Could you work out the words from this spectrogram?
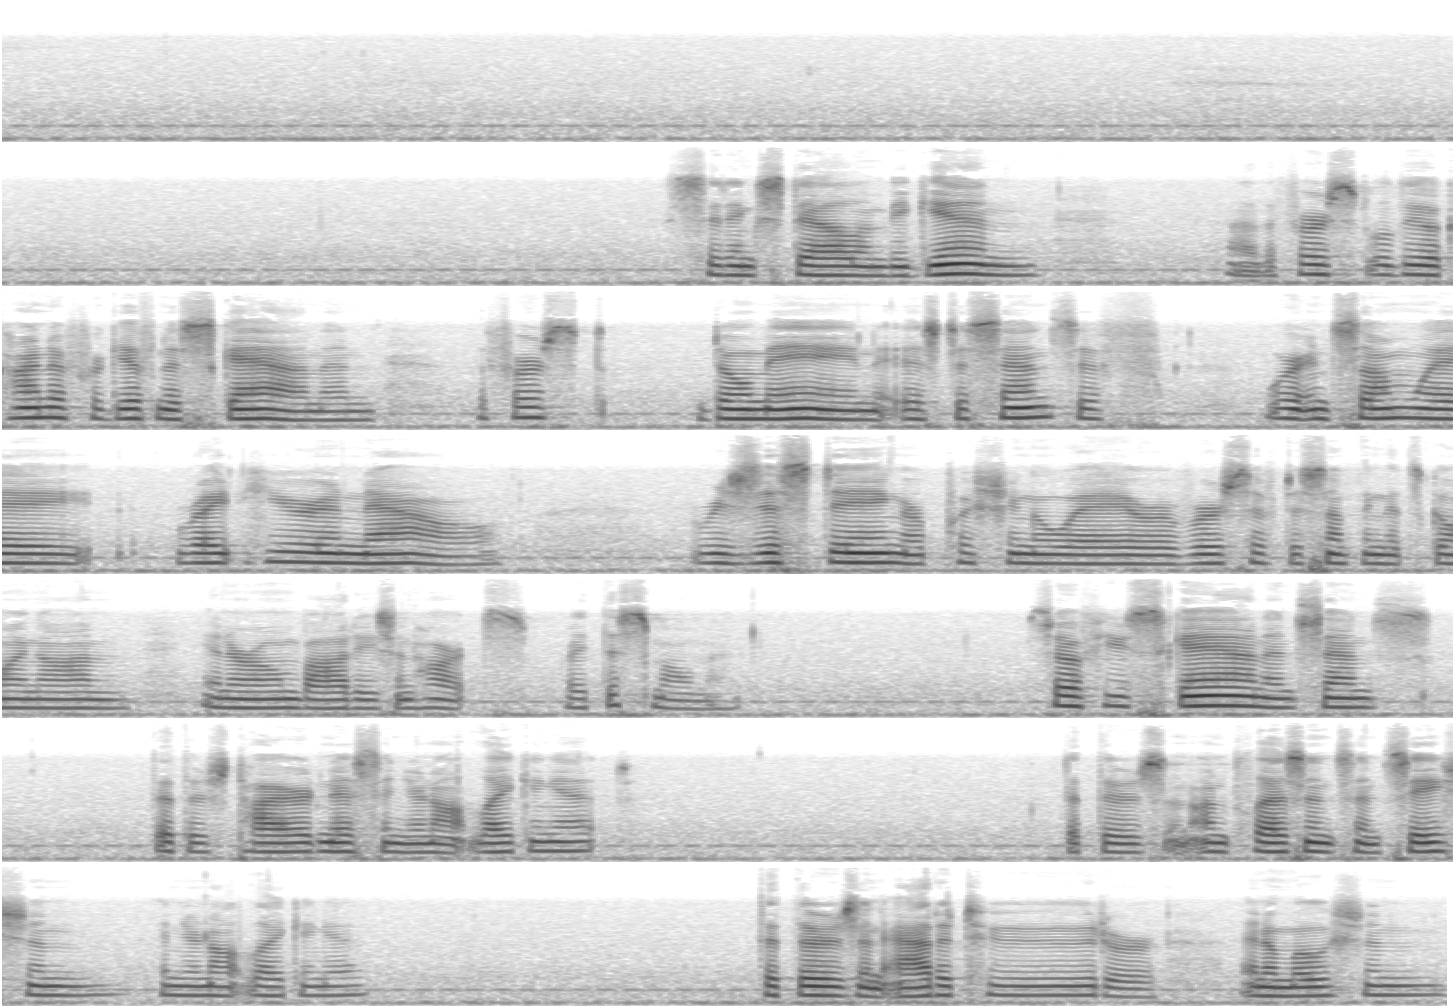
Sitting still and begin uh, the first, we'll do a kind of forgiveness scan, and the first domain is to sense if we're in some way right here and now resisting or pushing away or aversive to something that's going on in our own bodies and hearts right this moment. So if you scan and sense that there's tiredness and you're not liking it, that there's an unpleasant sensation and you're not liking it, that there's an attitude or an emotion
